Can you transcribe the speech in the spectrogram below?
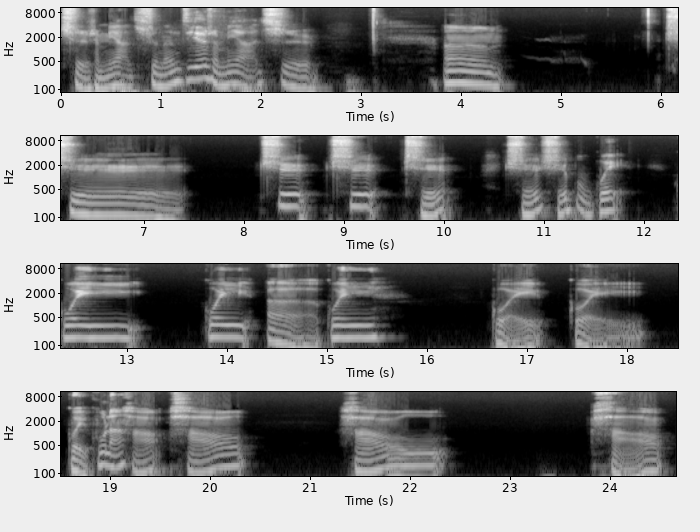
尺什么呀？尺能接什么呀？尺，嗯，吃吃吃迟迟迟不归归归呃归鬼鬼鬼哭狼嚎嚎嚎。好，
